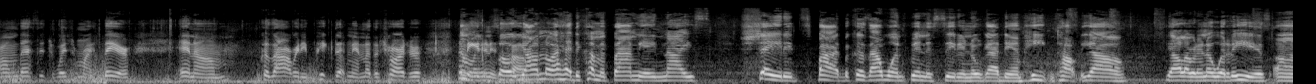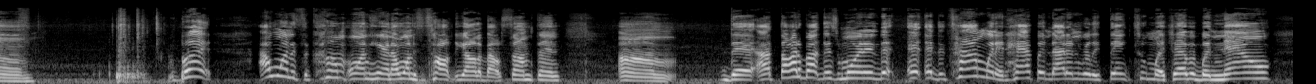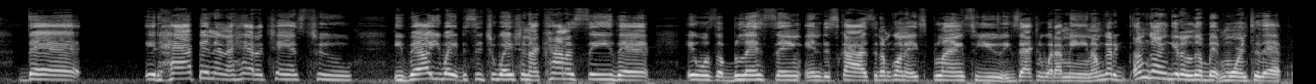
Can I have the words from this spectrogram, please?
on that situation right there. And um because I already picked up me another charger. so y'all know I had to come and find me a nice shaded spot because I wasn't finna sit in no goddamn heat and talk to y'all. Y'all already know what it is. Um, but I wanted to come on here and I wanted to talk to y'all about something um, that I thought about this morning. That at, at the time when it happened, I didn't really think too much of it. But now that it happened and I had a chance to evaluate the situation, I kind of see that it was a blessing in disguise and I'm going to explain to you exactly what I mean. I'm going to I'm going to get a little bit more into that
